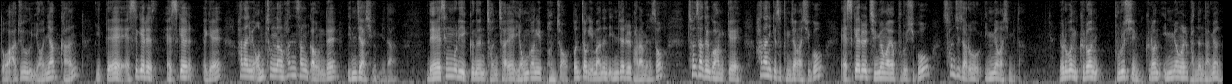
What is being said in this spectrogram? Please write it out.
또 아주 연약한 이때 에스겔에, 에스겔에게 하나님이 엄청난 환상 가운데 임재하시겁니다. 내 생물이 이끄는 전차에 영광이 번쩍 번쩍 임하는 임재를 바라면서 천사들과 함께 하나님께서 등장하시고 에스겔을 지명하여 부르시고 선지자로 임명하십니다. 여러분 그런 부르심, 그런 임명을 받는다면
